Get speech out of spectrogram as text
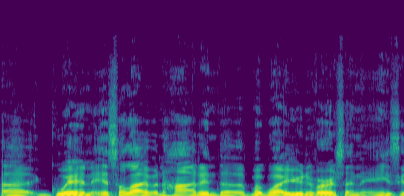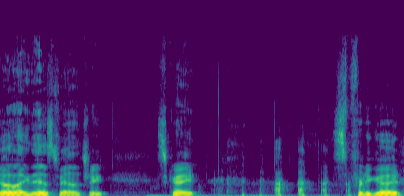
uh, Gwen is alive and hot in the Maguire universe, and he's going like this behind the tree. It's great. it's pretty good.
